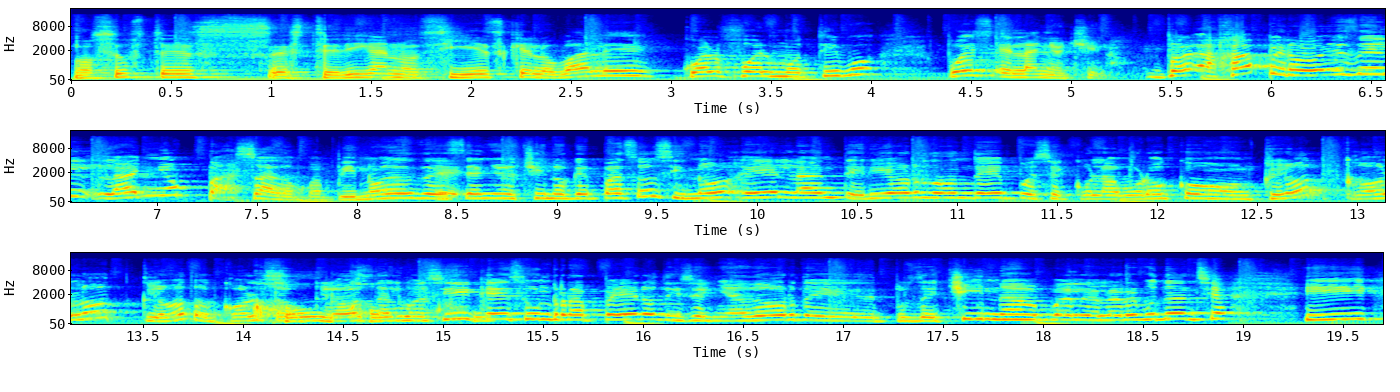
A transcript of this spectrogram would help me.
No sé, ustedes este, díganos si es que lo vale, cuál fue el motivo. Pues el año chino. Ajá, pero es del año pasado, papi. No es de este año chino que pasó, sino el anterior donde pues se colaboró con Claude, Claude, Claude o Colt o Col- Claude, algo así, que es un rapero, diseñador de, pues, de China, valga la redundancia, y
